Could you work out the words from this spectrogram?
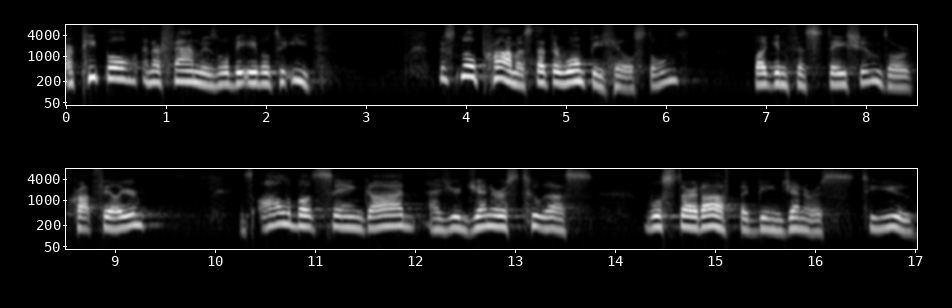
our people and our families will be able to eat. There's no promise that there won't be hailstones, bug infestations, or crop failure. It's all about saying, God, as you're generous to us, we'll start off by being generous to you.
